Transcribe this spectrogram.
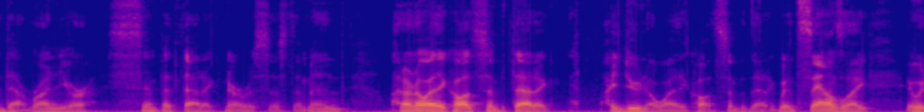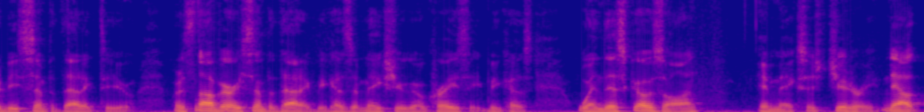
that run your sympathetic nervous system. And I don't know why they call it sympathetic. I do know why they call it sympathetic, but it sounds like it would be sympathetic to you. But it's not very sympathetic because it makes you go crazy. Because when this goes on, it makes us jittery. Now,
